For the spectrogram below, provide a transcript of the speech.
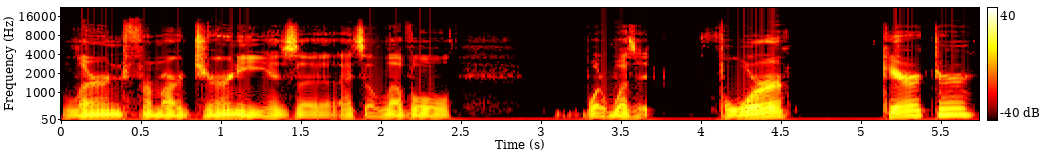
learned from our journey as a as a level what was it four character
